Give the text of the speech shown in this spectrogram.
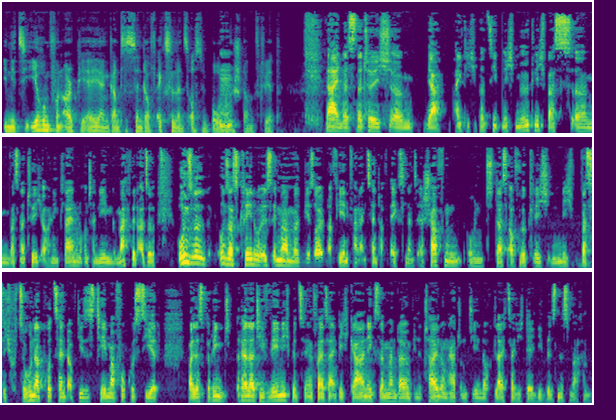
Initiierung von RPA ein ganzes Center of Excellence aus dem Boden mhm. gestampft wird. Nein, das ist natürlich ähm, ja eigentlich im Prinzip nicht möglich, was ähm, was natürlich auch in den kleinen Unternehmen gemacht wird. Also unsere unser Credo ist immer, wir sollten auf jeden Fall ein Center of Excellence erschaffen und das auch wirklich nicht, was sich zu 100 Prozent auf dieses Thema fokussiert, weil es bringt relativ wenig beziehungsweise eigentlich gar nichts, wenn man da irgendwie eine Teilung hat und die noch gleichzeitig Daily Business machen.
